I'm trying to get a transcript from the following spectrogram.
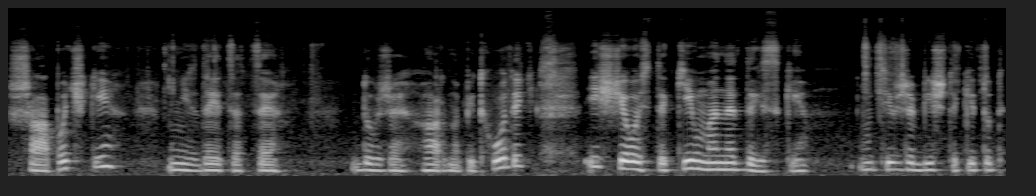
шапочки. Мені здається, це дуже гарно підходить. І ще ось такі в мене диски. Ці вже більш такі тут,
